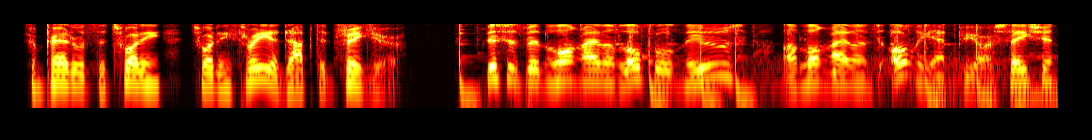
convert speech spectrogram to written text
compared with the 2023 adopted figure. This has been Long Island Local News on Long Island's only NPR station,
